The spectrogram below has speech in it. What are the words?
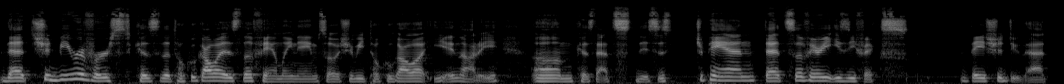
that should be reversed because the Tokugawa is the family name, so it should be Tokugawa Ienari, because um, that's this is Japan. That's a very easy fix. They should do that.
